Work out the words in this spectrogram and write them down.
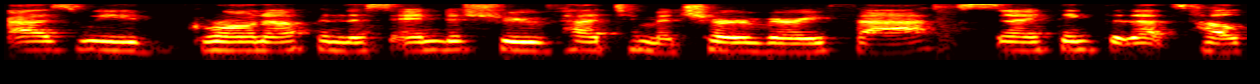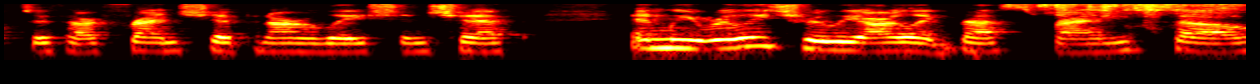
as we've grown up in this industry, we've had to mature very fast, and I think that that's helped with our friendship and our relationship. And we really, truly are like best friends. So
